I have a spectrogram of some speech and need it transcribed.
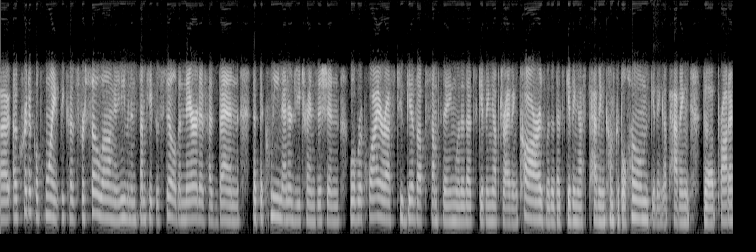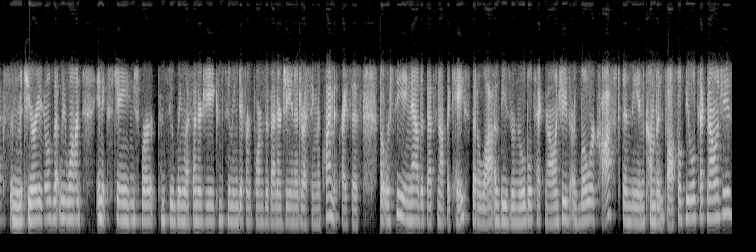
a, a critical point because for so long, and even in some cases still, the narrative has been that the clean energy transition will require us to give up something, whether that's giving up driving cars, whether that's giving us having comfortable homes, giving up having the products and materials that we want in exchange for consuming less energy, consuming different forms of energy, and addressing the climate crisis. But we're seeing now that that's not the case, that a lot of these renewable technologies are lower cost than the incumbent fossil fuel technologies.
